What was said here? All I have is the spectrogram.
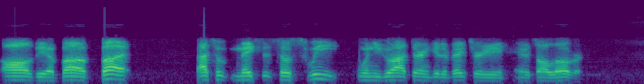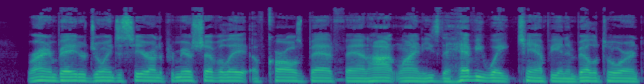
all the above. But that's what makes it so sweet when you go out there and get a victory and it's all over. Ryan Bader joins us here on the Premier Chevrolet of Carlsbad Fan Hotline. He's the heavyweight champion in Bellator, and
